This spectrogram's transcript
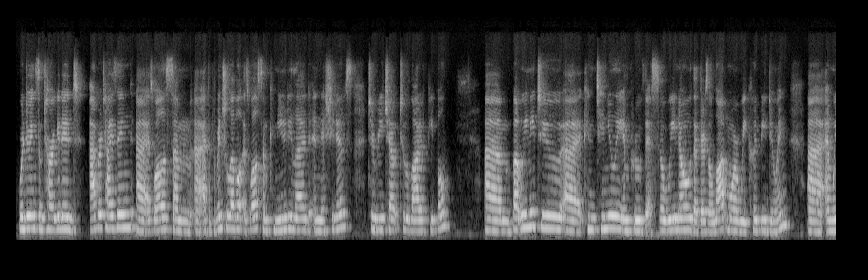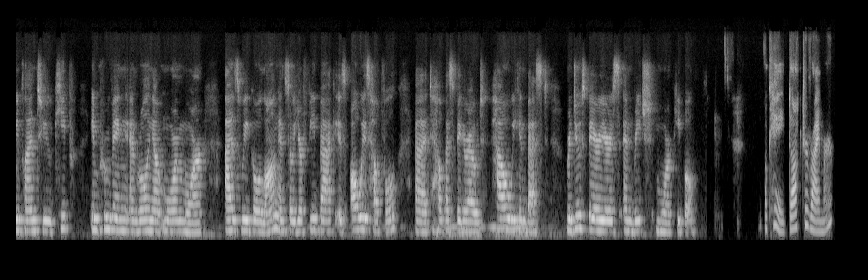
We're doing some targeted advertising uh, as well as some uh, at the provincial level, as well as some community led initiatives to reach out to a lot of people. Um, but we need to uh, continually improve this. So we know that there's a lot more we could be doing, uh, and we plan to keep improving and rolling out more and more as we go along. And so your feedback is always helpful uh, to help us figure out how we can best reduce barriers and reach more people. Okay, Dr. Reimer,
